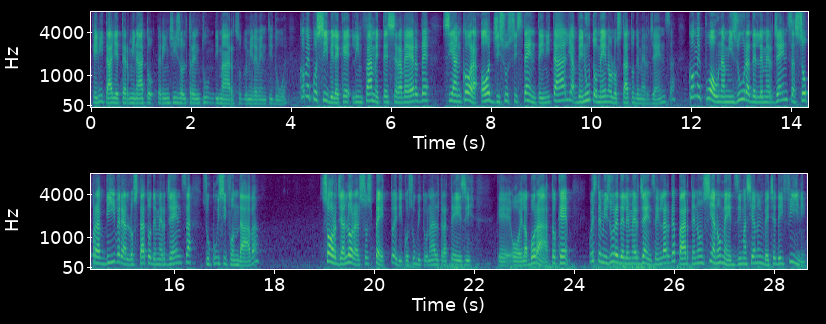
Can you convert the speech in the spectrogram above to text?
che in Italia è terminato per inciso il 31 di marzo 2022. Com'è possibile che l'infame tessera verde sia ancora oggi sussistente in Italia, venuto meno lo stato d'emergenza? Come può una misura dell'emergenza sopravvivere allo stato d'emergenza su cui si fondava? Sorge allora il sospetto, e dico subito un'altra tesi che ho elaborato, che queste misure dell'emergenza in larga parte non siano mezzi ma siano invece dei fini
